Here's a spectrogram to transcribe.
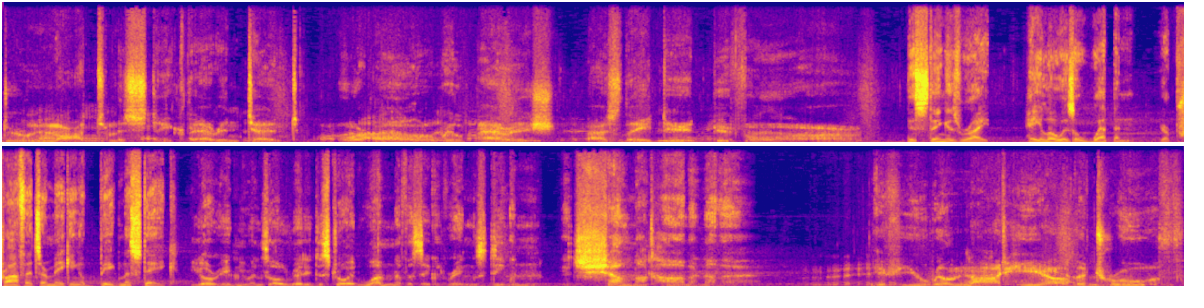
Do not mistake their intent, or all will perish as they did before. This thing is right. Halo is a weapon. Your prophets are making a big mistake. Your ignorance already destroyed one of the sacred rings, demon. Shall not harm another. If you will not hear the truth,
